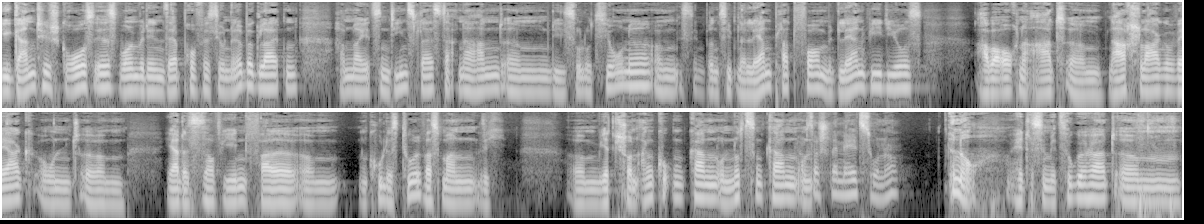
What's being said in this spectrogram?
gigantisch groß ist, wollen wir den sehr professionell begleiten, haben da jetzt einen Dienstleister an der Hand, ähm, die Solutione, ähm, ist im Prinzip eine Lernplattform mit Lernvideos, aber auch eine Art ähm, Nachschlagewerk und ähm, ja, das ist auf jeden Fall ähm, ein cooles Tool, was man sich ähm, jetzt schon angucken kann und nutzen kann. Hast und da schon eine Mail zu, ne? Genau, hättest du mir zugehört. Ähm,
